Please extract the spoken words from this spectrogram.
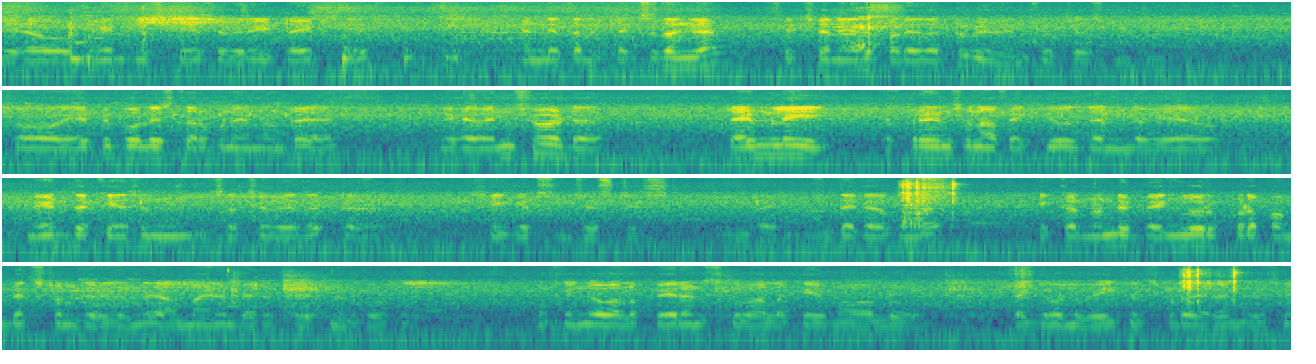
we have made this case very tight case and ఇతనికి ఖచ్చితంగా శిక్ష అనేది పడేటట్టు మేము ఎన్ష్యూర్ చేసుకుంటాం సో ఏపీ పోలీస్ తరపున ఏంటంటే we have ensured timely apprehension of accused and we have made the case in such way that she gets justice ఉంటాయి అంతేకాకుండా ఇక్కడ నుండి బెంగళూరుకు కూడా పంపించడం జరిగింది అమ్మాయిని బెటర్ ట్రీట్మెంట్ కోసం. ముఖ్యంగా వాళ్ళ పేరెంట్స్కి వాళ్ళకి మా వాళ్ళు దగ్గర ఉన్న వెహికల్స్ కూడా అరేంజ్ చేసి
